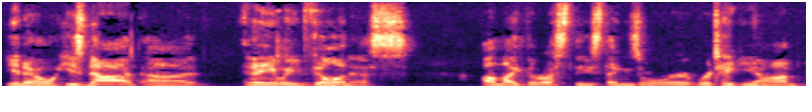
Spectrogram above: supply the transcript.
You know he's not uh, in any way villainous unlike the rest of these things we're, we're taking on.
